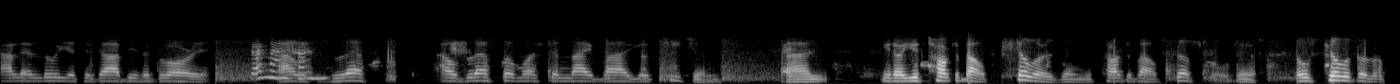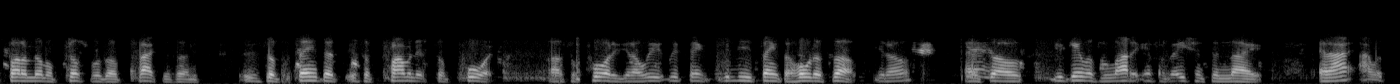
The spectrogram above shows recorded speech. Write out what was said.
Hallelujah. To God be the glory. I was blessed. I was blessed so much tonight by your teaching. And you know, you talked about pillars and you talked about principles. You know, those pillars are the fundamental principles of practice and it's a thing that is a prominent support uh supported. You know, we, we think we need things to hold us up, you know? And so you gave us a lot of information tonight. And I, I was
